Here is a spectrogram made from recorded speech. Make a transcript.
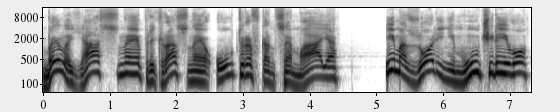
Было ясное, прекрасное утро в конце мая, и мозоли не мучили его,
